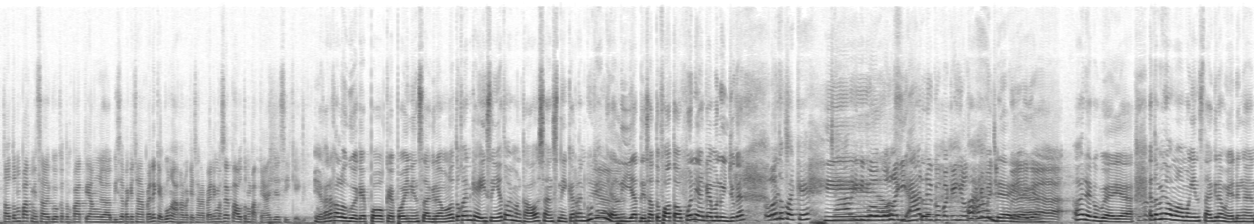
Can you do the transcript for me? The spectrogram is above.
tahu tempat misalnya gue ke tempat yang nggak bisa pakai celana pendek kayak gue nggak akan pakai celana pendek maksudnya tahu tempatnya aja sih kayak gitu Ya karena kalau gue kepo kepoin Instagram lo tuh kan kayak isinya tuh emang kaosan sneakeran gue Iya. kan nggak lihat deh satu foto pun yang kayak menunjukkan lo tuh pakai heels cari di bawah-bawah lagi gitu. ada gue pakai heels Oh, pakai baju ada kebaya ya? Oh ada kebaya. Eh tapi ngomong-ngomong Instagram ya dengan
